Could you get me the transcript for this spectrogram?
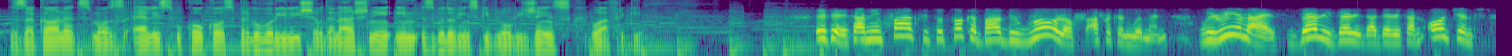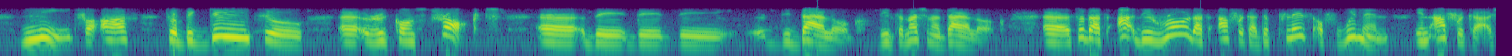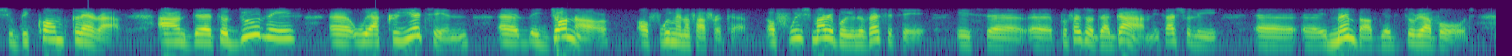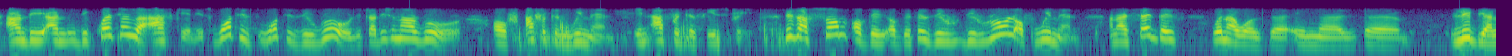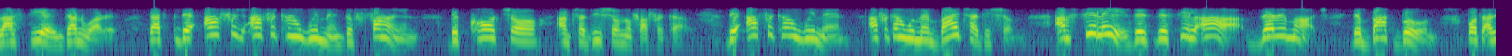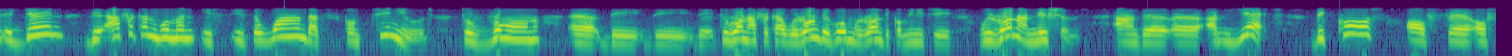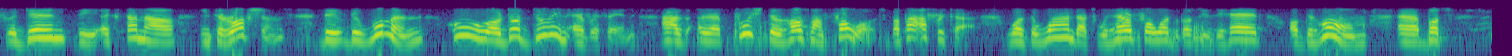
Za konec smo z Alice Ukoko spregovorili še o današnji in zgodovinski vlogi žensk v Afriki. It is, and in fact, to talk about the role of African women, we realize very, very that there is an urgent need for us to begin to uh, reconstruct uh, the, the, the, the dialogue, the international dialogue, uh, so that uh, the role that Africa, the place of women in Africa should become clearer. And uh, to do this, uh, we are creating uh, the Journal of Women of Africa, of which Maribor University is uh, uh, Professor Dragan is actually Uh, uh, a member of the editorial board. And the and the question you are asking is what is what is the role, the traditional role of African women in Africa's history? These are some of the of the things. The, the role of women, and I said this when I was uh, in uh, Libya last year in January that the Afri- African women define the culture and tradition of Africa. The African women, African women by tradition, and still is, they, they still are very much the backbone. But uh, again, the African woman is, is the one that's continued to run uh, the, the, the, to run Africa. We run the home, we run the community, we run our nations, and uh, uh, and yet because of, uh, of again, the external interruptions, the, the woman who, although doing everything, has uh, pushed the husband forward. Papa Africa was the one that we held forward because he's the head of the home, uh, but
